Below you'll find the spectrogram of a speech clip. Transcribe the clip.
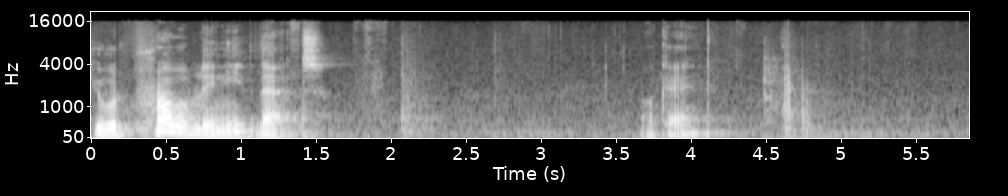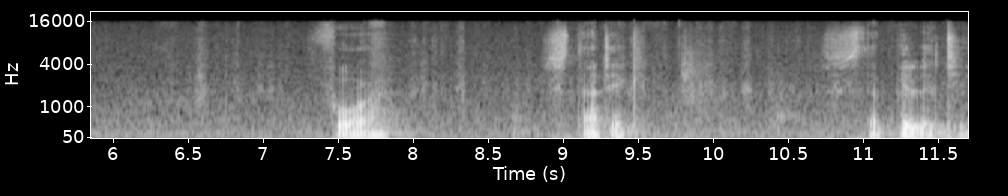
you would probably need that. Okay? For static stability.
